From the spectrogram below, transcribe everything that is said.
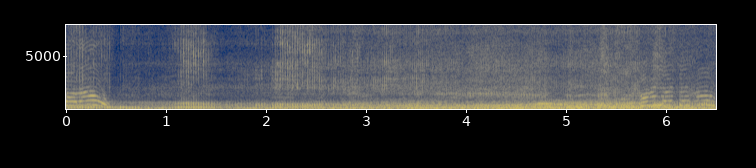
มาแล้ว สุริยันใจครับ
